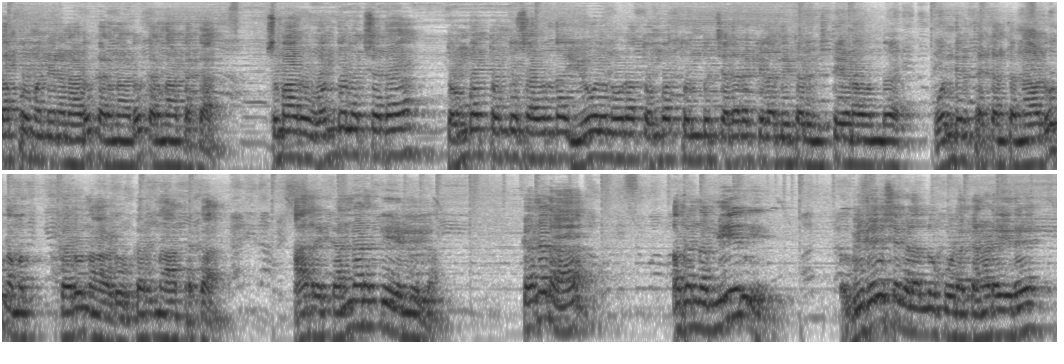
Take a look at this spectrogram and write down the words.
ಕಪ್ಪು ಮಣ್ಣಿನ ನಾಡು, ಕರ್ನಾಡು, ಕರ್ನಾಟಕ. ಸುಮಾರು ಒಂದು ಲಕ್ಷದ ತೊಂಬತ್ತೊಂದು ಸಾವಿರದ ಏಳುನೂರ ತೊಂಬತ್ತೊಂದು ಚದರ ಕಿಲೋಮೀಟರ್ ವಿಸ್ತೀರ್ಣವನ್ನು ಹೊಂದಿರತಕ್ಕಂಥ ನಾಡು ನಮ್ಮ ಕರುನಾಡು, ಕರ್ನಾಟಕ. ಆದರೆ ಕನ್ನಡಕ್ಕೆ ಎಲ್ಲಿಲ್ಲ? ಕನ್ನಡ ಅದನ್ನು ಮೀರಿ ವಿದೇಶಗಳಲ್ಲೂ ಕೂಡ ಕನ್ನಡ ಇದೆ.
